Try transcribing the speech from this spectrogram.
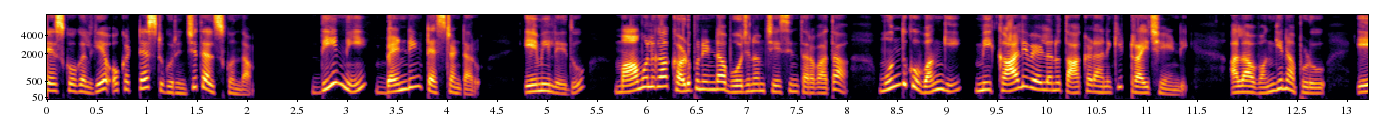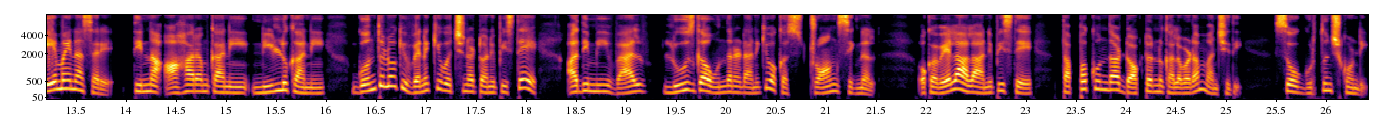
చేసుకోగలిగే ఒక టెస్ట్ గురించి తెలుసుకుందాం. దీన్ని బెండింగ్ టెస్ట్ అంటారు. ఏమీ లేదు. మామూలుగా కడుపు నిండా భోజనం చేసిన తర్వాత ముందుకు వంగి మీ కాలివేళ్ళను తాకడానికి ట్రై చేయండి. అలా వంగినప్పుడు ఏమైనా సరే తిన్న ఆహారం కానీ నీళ్ళు కానీ గొంతులోకి వెనక్కి వచ్చినట్టు అనిపిస్తే అది మీ వాల్వ్ లూజ్గా ఉందనడానికి ఒక స్ట్రాంగ్ సిగ్నల్. ఒకవేళ అలా అనిపిస్తే తప్పకుండా డాక్టర్ను కలవడం మంచిది. సో గుర్తుంచుకోండి.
